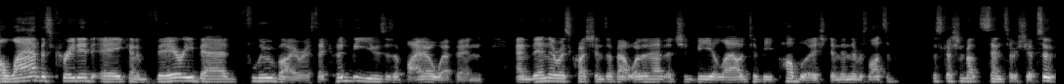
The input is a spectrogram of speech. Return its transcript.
a lab has created a kind of very bad flu virus that could be used as a bioweapon. And then there was questions about whether or not that should be allowed to be published. And then there was lots of discussion about censorship. So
